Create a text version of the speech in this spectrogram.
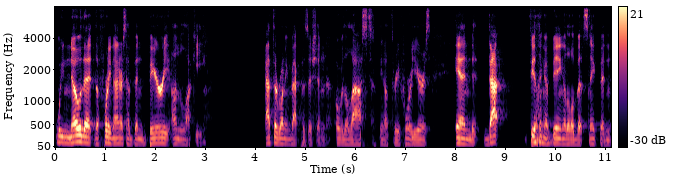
we know that the 49ers have been very unlucky at the running back position over the last, you know, 3 4 years. And that feeling of being a little bit snake bitten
